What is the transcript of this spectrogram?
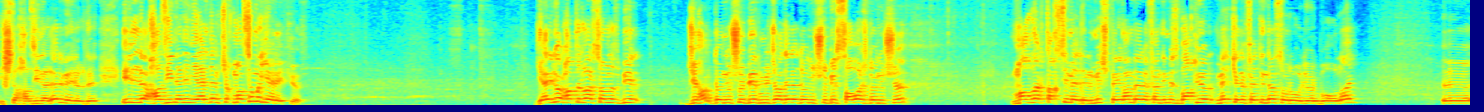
İşte hazineler verildi. İlla hazinenin yerden çıkması mı gerekiyor? Geliyor hatırlarsanız bir cihat dönüşü, bir mücadele dönüşü, bir savaş dönüşü. Mallar taksim edilmiş. Peygamber Efendimiz bakıyor Mekke'nin fethinden sonra oluyor bu olay. Ee,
